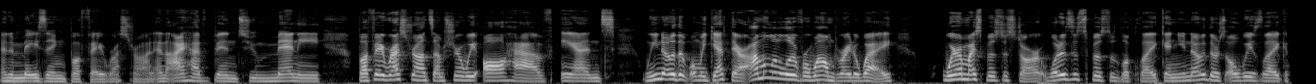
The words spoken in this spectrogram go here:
an amazing buffet restaurant and i have been to many buffet restaurants i'm sure we all have and we know that when we get there i'm a little overwhelmed right away where am I supposed to start? What is it supposed to look like? And you know, there's always like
